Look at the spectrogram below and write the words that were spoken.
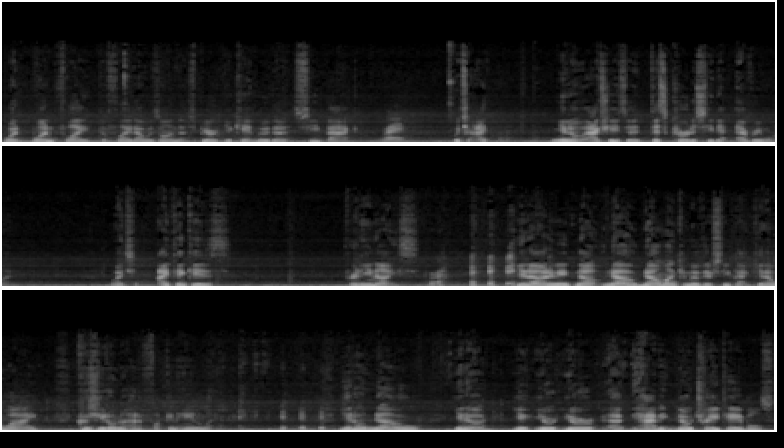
what one flight, the flight I was on, the Spirit, you can't move the seat back, Right. which I, you know, actually it's a discourtesy to everyone, which I think is pretty nice. Right. You know what I mean? No, no, no one can move their seat back. You know why? Because you don't know how to fucking handle it. you don't know. You know, you, you're you're uh, having no tray tables.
